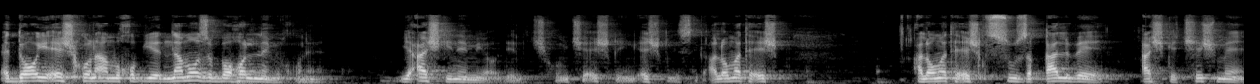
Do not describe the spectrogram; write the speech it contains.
ادعای عشق کنه اما خب یه نماز باحال نمی‌خونه. یه عشقی نمیاد. خب چه عشقی؟ این عشق نیست. علامت عشق علامت عشق سوز قلب اشک چشم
